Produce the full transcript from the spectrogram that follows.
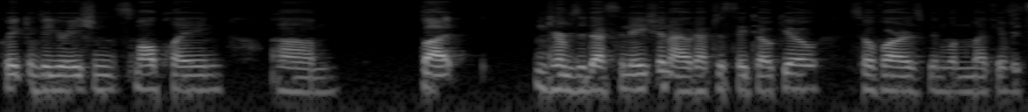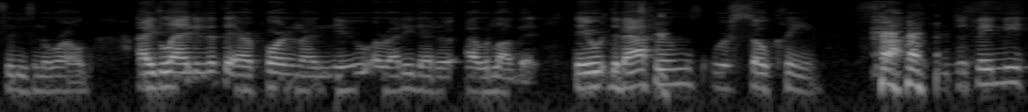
great configuration, small plane. Um, but in terms of destination, I would have to say Tokyo. So far, has been one of my favorite cities in the world. I landed at the airport and I knew already that uh, I would love it. They were, the bathrooms were so clean. It just made me,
